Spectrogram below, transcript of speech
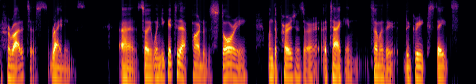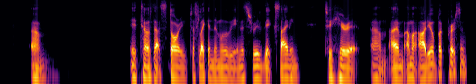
Herodotus' writings. Uh, so when you get to that part of the story, when the Persians are attacking some of the, the Greek states, um, it tells that story just like in the movie, and it's really exciting to hear it. Um, I'm I'm an audiobook person,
